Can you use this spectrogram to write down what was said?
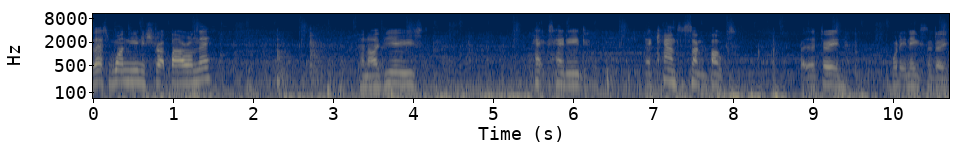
So that's one Unistrut bar on there. And I've used hex headed, they're countersunk bolts, but they're doing what it needs to do.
